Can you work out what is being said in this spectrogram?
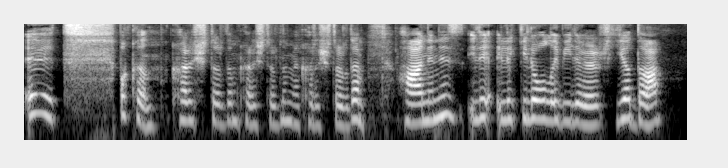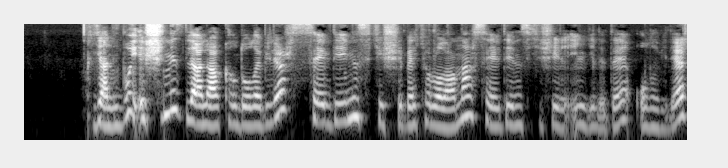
Evet bakın karıştırdım karıştırdım ve karıştırdım. Haneniz ile ilgili olabilir ya da yani bu eşinizle alakalı da olabilir. Sevdiğiniz kişi bekar olanlar sevdiğiniz kişiyle ilgili de olabilir.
